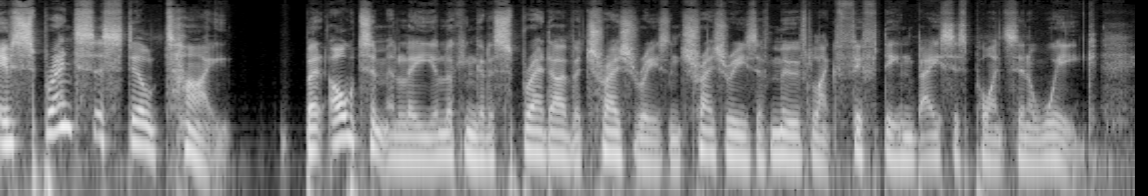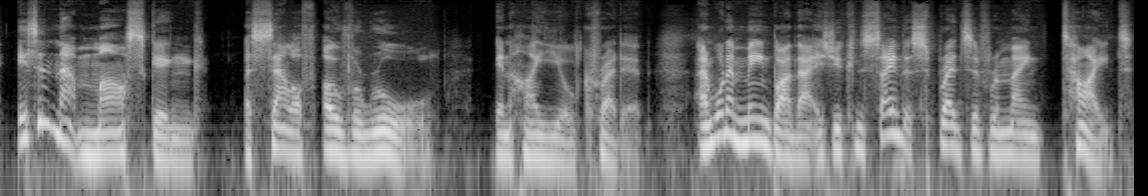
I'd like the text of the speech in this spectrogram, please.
If spreads are still tight, but ultimately, you're looking at a spread over treasuries, and treasuries have moved like 15 basis points in a week. Isn't that masking a sell off overall in high yield credit? And what I mean by that is you can say that spreads have remained tight,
